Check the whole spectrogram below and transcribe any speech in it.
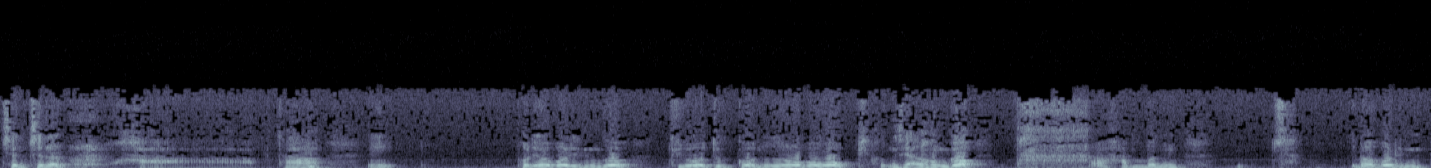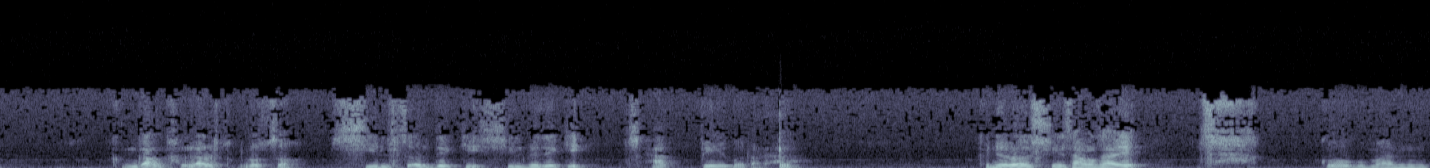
전체를 확 다, 응? 버려버리는 거, 귀로 듣고, 눈으로 보고, 평생 한 거, 다 한 번, 끌어버린 금강 칼날로서 실설됐기, 실배됐기, 착 빼버려라. 그녀는 세상사에 자꾸 그만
